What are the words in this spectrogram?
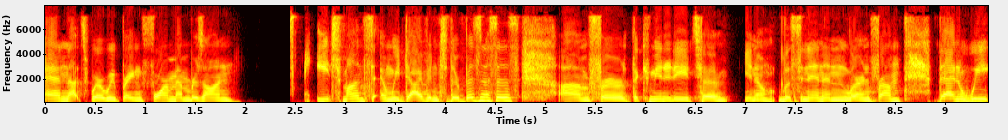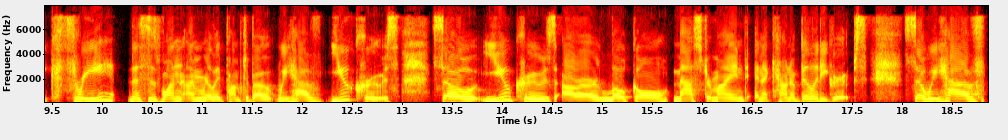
and that's where we bring four members on each month and we dive into their businesses um, for the community to you know listen in and learn from. Then week three this is one i'm really pumped about. We have u crews so u crews are our local mastermind and accountability groups. So we have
